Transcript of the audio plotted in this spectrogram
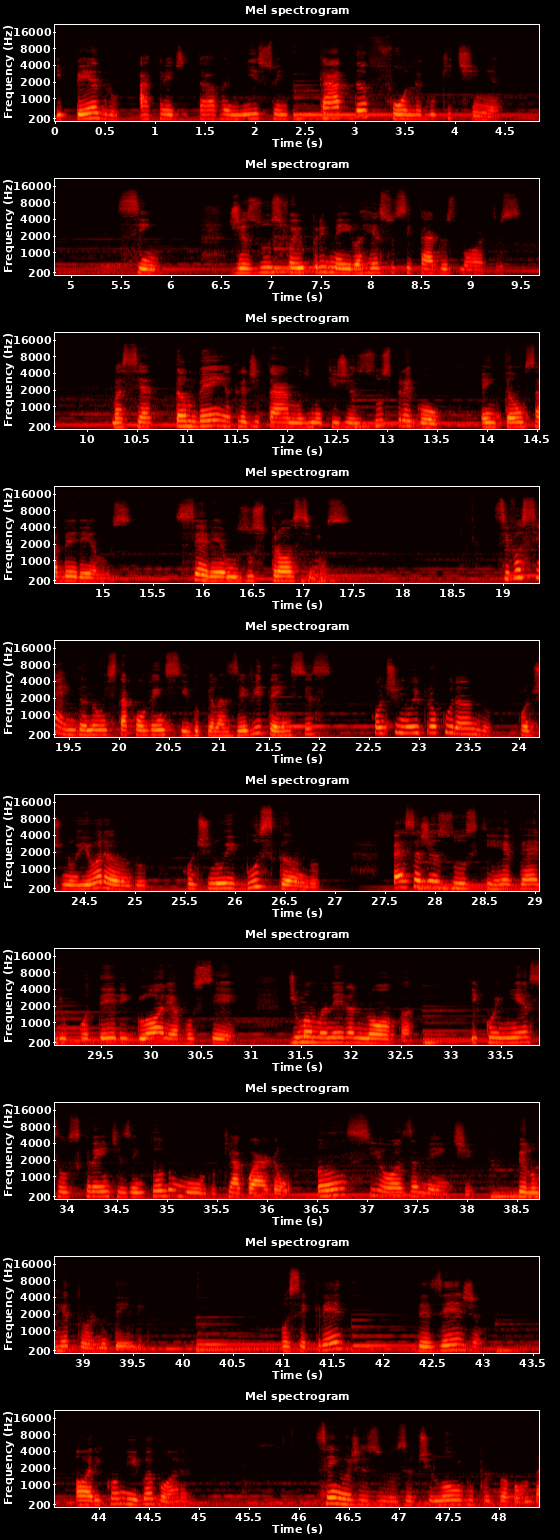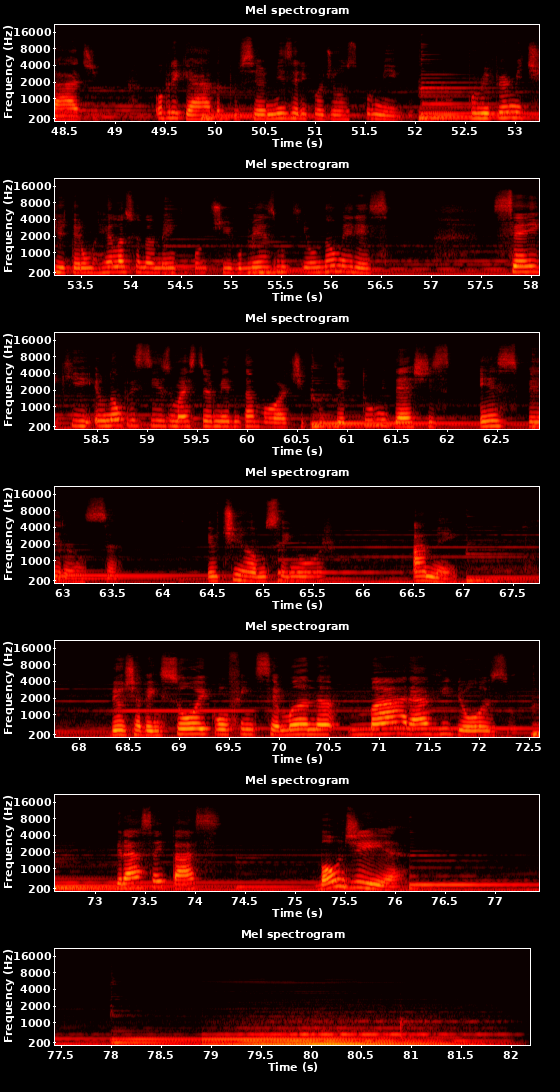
E Pedro acreditava nisso em cada fôlego que tinha. Sim, Jesus foi o primeiro a ressuscitar dos mortos. Mas se é também acreditarmos no que Jesus pregou, então saberemos, seremos os próximos. Se você ainda não está convencido pelas evidências, continue procurando. Continue orando, continue buscando. Peça a Jesus que revele o poder e glória a você de uma maneira nova e conheça os crentes em todo o mundo que aguardam ansiosamente pelo retorno dele. Você crê? Deseja? Ore comigo agora. Senhor Jesus, eu te louvo por tua bondade. Obrigada por ser misericordioso comigo me permitir ter um relacionamento contigo, mesmo que eu não mereça. Sei que eu não preciso mais ter medo da morte, porque tu me destes esperança. Eu te amo, Senhor. Amém. Deus te abençoe com um fim de semana maravilhoso. Graça e paz. Bom dia!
